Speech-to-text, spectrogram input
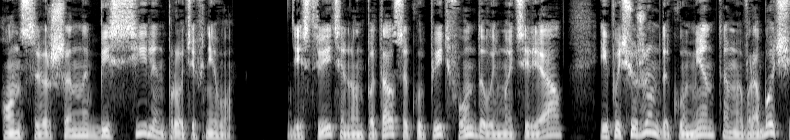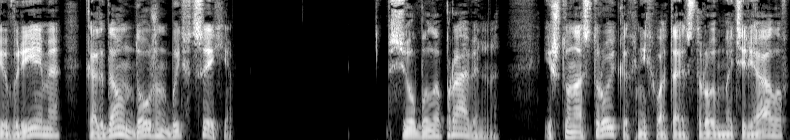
он совершенно бессилен против него. Действительно, он пытался купить фондовый материал и по чужим документам, и в рабочее время, когда он должен быть в цехе. Все было правильно, и что на стройках не хватает стройматериалов,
